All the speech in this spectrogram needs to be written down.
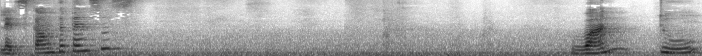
let's count the pencils. One, two,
